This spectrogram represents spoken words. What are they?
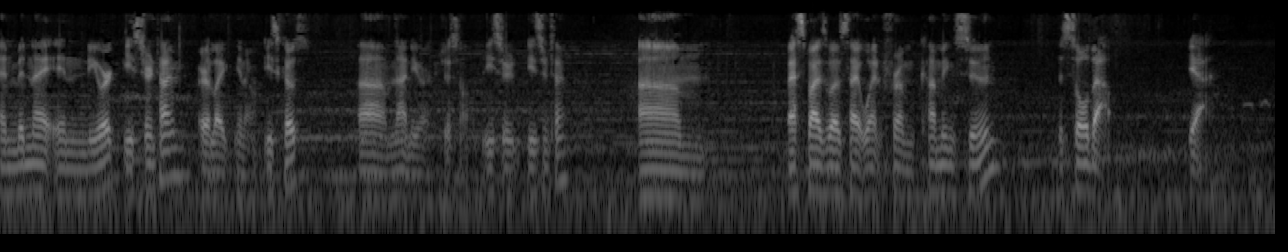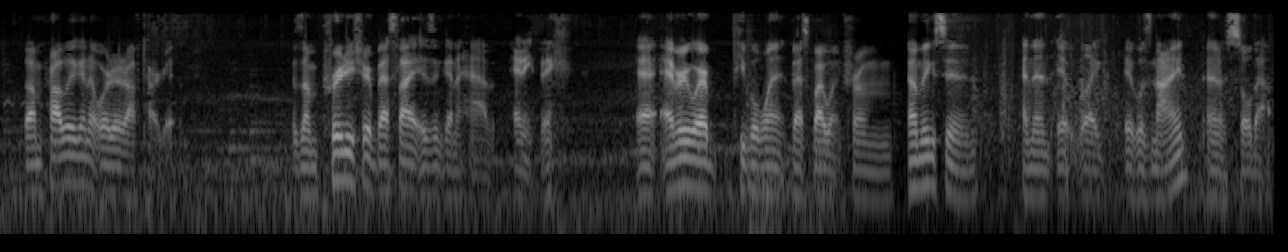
and midnight in New York Eastern time or like, you know, East Coast. Um not New York, just Eastern Eastern time. Um Best Buy's website went from coming soon to sold out. Yeah. So I'm probably to order it off Target. Because I'm pretty sure Best Buy isn't to have anything. Everywhere people went, Best Buy went from coming soon, and then it like it was nine, and it was sold out.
